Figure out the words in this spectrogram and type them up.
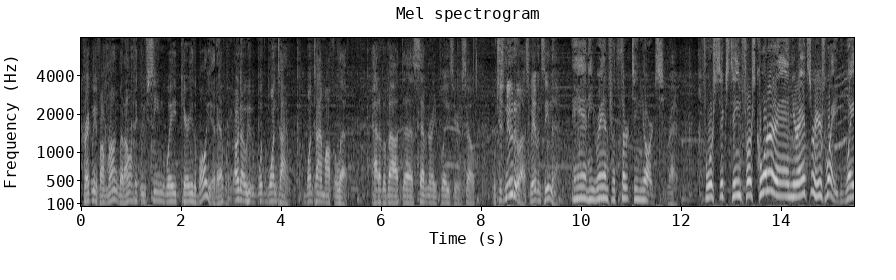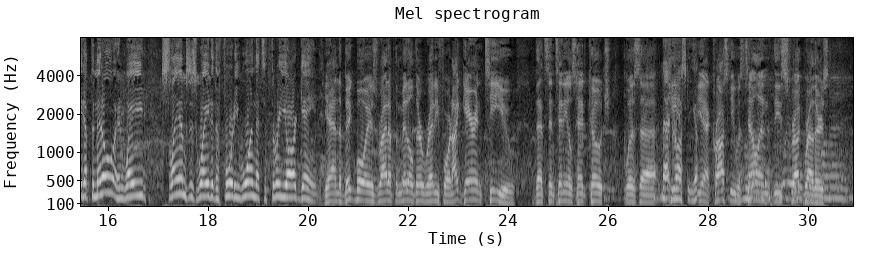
correct me if I'm wrong, but I don't think we've seen Wade carry the ball yet, have we? Oh no, one time, one time off the left, out of about seven or eight plays here. So which is new to us. We haven't seen that. And he ran for 13 yards. Right. 416 first quarter, and your answer here's Wade. Wade up the middle, and Wade slams his way to the 41. That's a three yard gain. Yeah, and the big boys right up the middle, they're ready for it. I guarantee you that Centennial's head coach was uh, Matt Krosky. Yep. Yeah, Krosky was telling these Scrugg brothers,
